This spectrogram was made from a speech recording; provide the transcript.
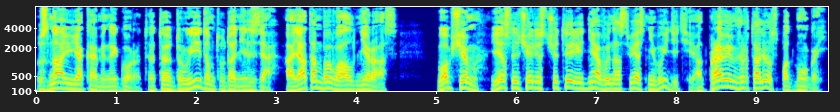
Знаю я каменный город. Это друидам туда нельзя, а я там бывал не раз. В общем, если через четыре дня вы на связь не выйдете, отправим вертолет с подмогой.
